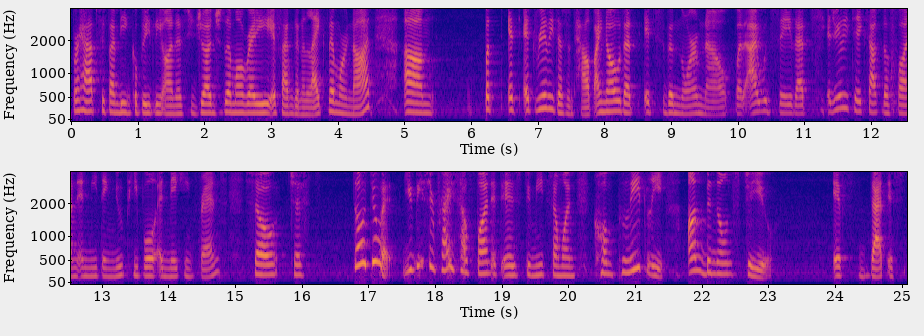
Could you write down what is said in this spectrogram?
Perhaps if I'm being completely honest, judge them already if I'm gonna like them or not. Um, but it, it really doesn't help. I know that it's the norm now, but I would say that it really takes out the fun in meeting new people and making friends. So just don't do it. You'd be surprised how fun it is to meet someone completely unbeknownst to you, if that is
